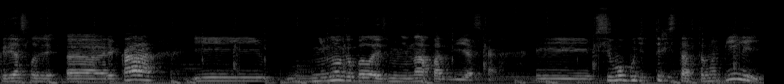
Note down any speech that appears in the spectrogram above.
кресло э, Рикара. И немного была изменена подвеска. И всего будет 300 автомобилей,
